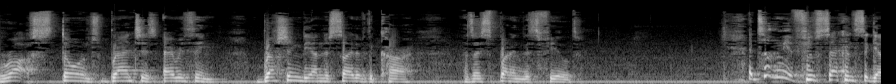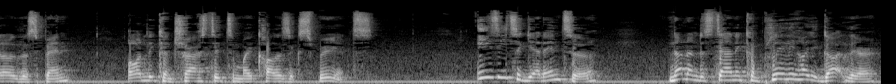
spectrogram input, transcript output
Rocks, stones, branches, everything brushing the underside of the car as I spun in this field. It took me a few seconds to get out of the spin, oddly contrasted to my college experience. Easy to get into, not understanding completely how you got there,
